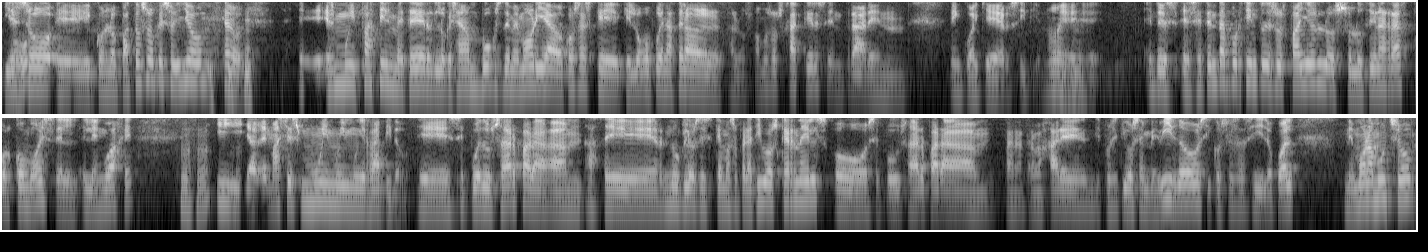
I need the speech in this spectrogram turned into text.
Y eso, eh, con lo patoso que soy yo, claro, eh, es muy fácil meter lo que se llaman bugs de memoria o cosas que, que luego pueden hacer al- a, los famosos hackers entrar en, en cualquier sitio, ¿no? Eh, entonces, el 70% de esos fallos los soluciona Rust por cómo es el, el lenguaje y además es muy, muy, muy rápido. Eh, se puede usar para um, hacer núcleos de sistemas operativos, kernels, o se puede usar para, um, para trabajar en dispositivos embebidos y cosas así, lo cual me mola mucho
